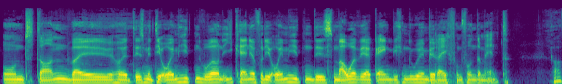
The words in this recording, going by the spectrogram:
Und dann, weil halt das mit den Almhitten war und ich kenne ja von den Almhitten das Mauerwerk eigentlich nur im Bereich vom Fundament. Ja.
